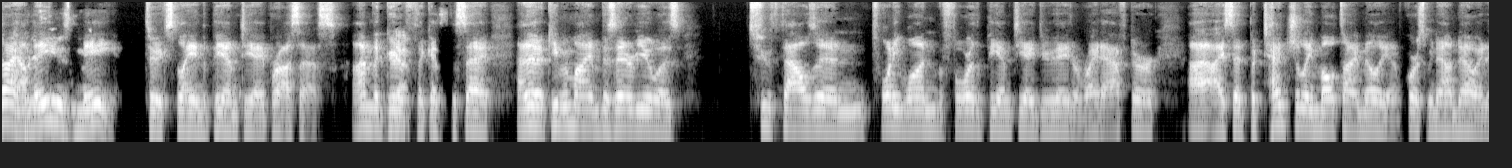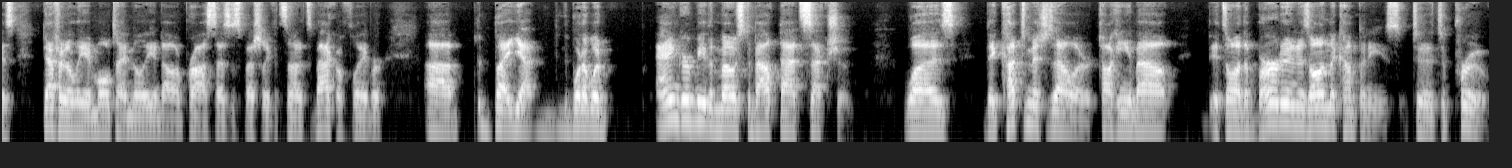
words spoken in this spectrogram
Sorry, they used me to explain the PMTA process. I'm the goof yeah. that gets to say. And then keep in mind, this interview was 2021 before the PMTA due date or right after. Uh, I said potentially multi-million. Of course, we now know it is definitely a multi-million dollar process, especially if it's not a tobacco flavor. Uh, but yeah, what would anger me the most about that section was they cut to Mitch Zeller talking about it's on the burden is on the companies to to prove,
